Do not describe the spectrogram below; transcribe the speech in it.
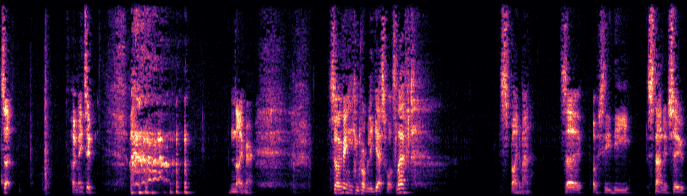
So, homemade soup. Nightmare. So I think you can probably guess what's left. Spider-Man. So obviously the standard suit,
